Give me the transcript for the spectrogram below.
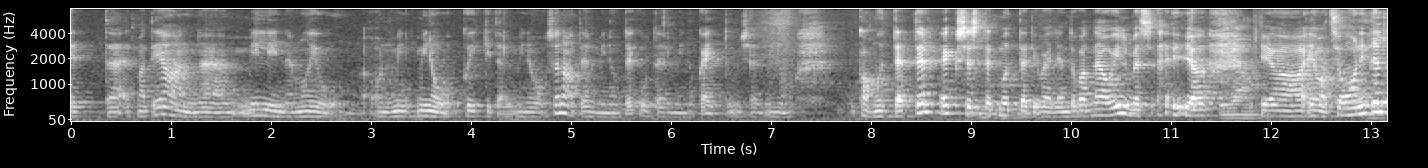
et, et ma tean, milline mõju on min, minu kõikidel minu sõnadel, minu tegudel, minu käitumisel, minu ka mõtetel, eks, sest et mõtted ju väljenduvad näoilmes ja, ja, ja emotsioonidel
